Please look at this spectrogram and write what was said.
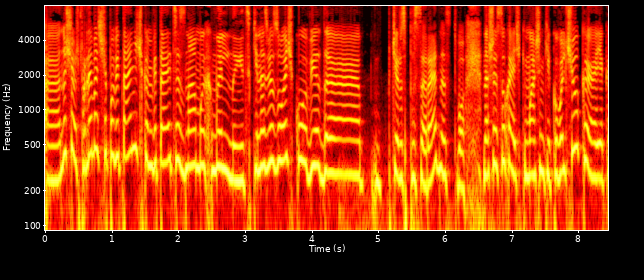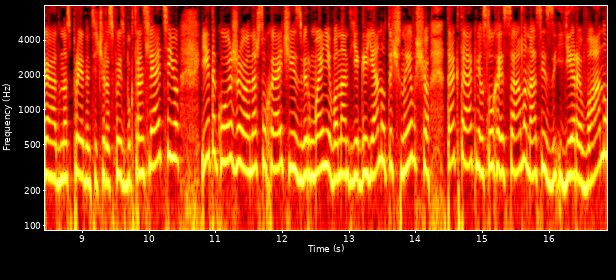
Е, ну що ж, пройдемось ще по вітаннячкам. Вітається з нами Хмельницький на зв'язочку від е, через посередництво нашої слухачки Машеньки Ковальчук, е, яка до нас приєднується через Фейсбук-трансляцію. І також е, наш слухач із Вірменії Ванант Єгаян уточнив, що так, так, він слухає саме нас із Єревану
